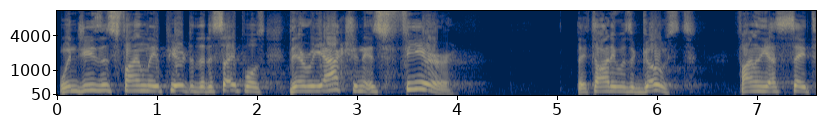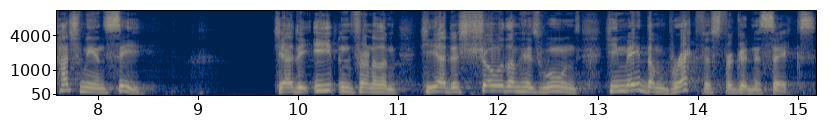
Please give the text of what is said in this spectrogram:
When Jesus finally appeared to the disciples, their reaction is fear. They thought he was a ghost. Finally, he has to say, Touch me and see. He had to eat in front of them. He had to show them his wounds. He made them breakfast, for goodness sakes.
